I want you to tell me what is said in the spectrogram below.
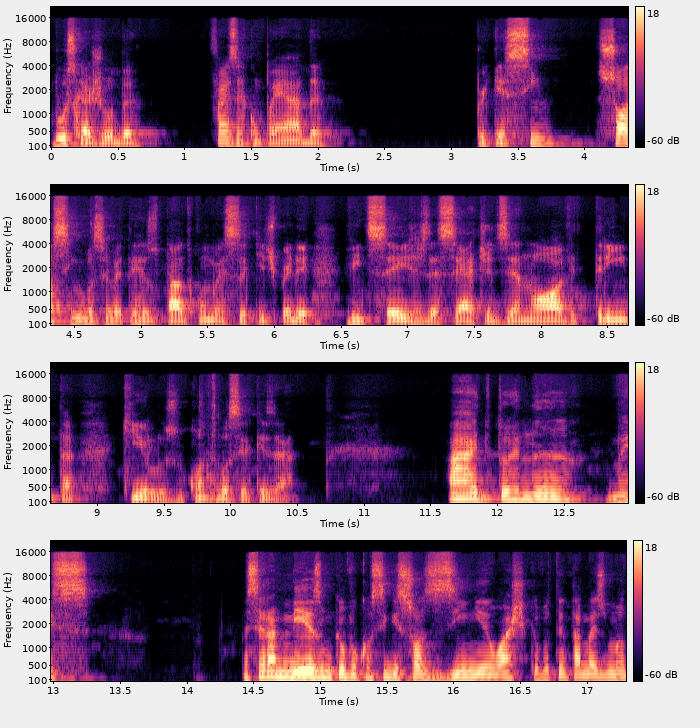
busca ajuda, faz acompanhada, porque sim, só assim você vai ter resultado como esse aqui de perder 26, 17, 19, 30 quilos, o quanto você quiser. Ai, doutor Renan, mas mas será mesmo que eu vou conseguir sozinha? Eu acho que eu vou tentar mais uma.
